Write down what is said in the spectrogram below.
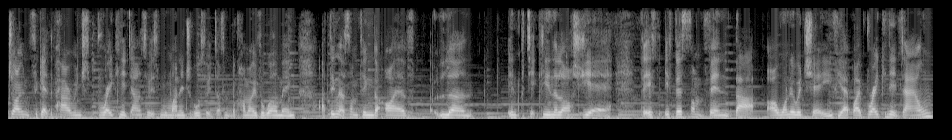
don't forget the power in just breaking it down so it's more manageable so it doesn't become overwhelming. I think that's something that I have learned in particularly in the last year that if, if there's something that I want to achieve, yeah, by breaking it down,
